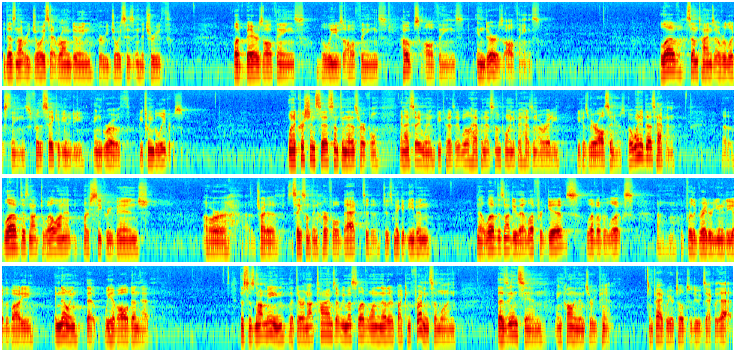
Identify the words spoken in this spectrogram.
It does not rejoice at wrongdoing, but rejoices in the truth. Love bears all things, believes all things, hopes all things, endures all things. Love sometimes overlooks things for the sake of unity and growth between believers. When a Christian says something that is hurtful, and I say when because it will happen at some point if it hasn't already, because we are all sinners, but when it does happen, uh, love does not dwell on it or seek revenge or uh, try to say something hurtful back to, to just make it even. No, love does not do that. Love forgives, love overlooks um, for the greater unity of the body, and knowing that we have all done that. This does not mean that there are not times that we must love one another by confronting someone that is in sin and calling them to repent. In fact, we are told to do exactly that.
